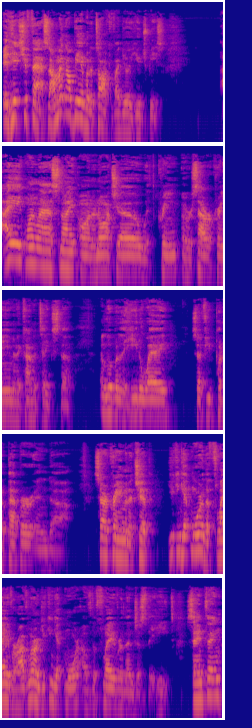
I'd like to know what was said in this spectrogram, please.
it hits you fast. Now, I might not be able to talk if I do a huge piece. I ate one last night on a nacho with cream or sour cream, and it kind of takes the a little bit of the heat away. So if you put a pepper and uh, sour cream and a chip, you can get more of the flavor. I've learned you can get more of the flavor than just the heat. Same thing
